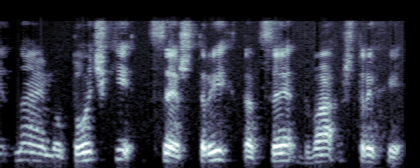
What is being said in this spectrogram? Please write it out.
Єднаємо точки С штрих та С2 штрихи.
